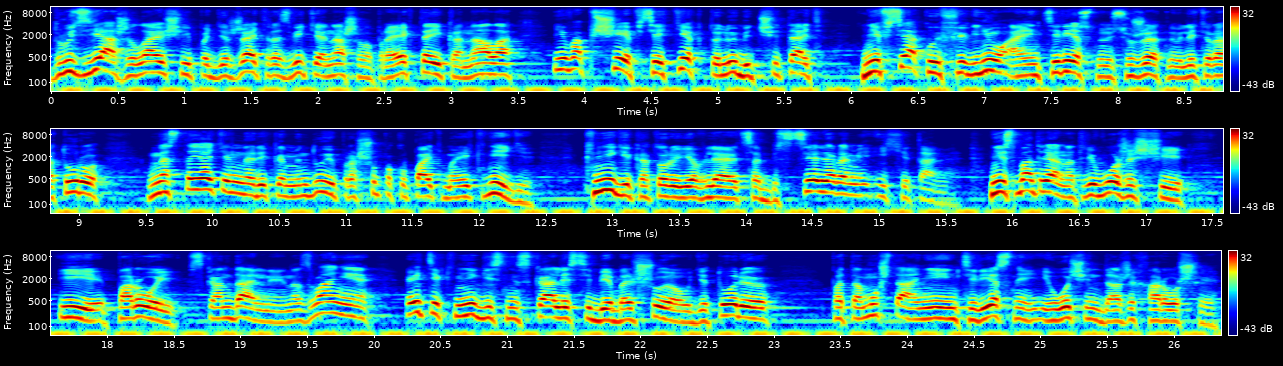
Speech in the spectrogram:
Друзья, желающие поддержать развитие нашего проекта и канала, и вообще все те, кто любит читать не всякую фигню, а интересную сюжетную литературу, настоятельно рекомендую и прошу покупать мои книги. Книги, которые являются бестселлерами и хитами. Несмотря на тревожащие и порой скандальные названия, эти книги снискали себе большую аудиторию, потому что они интересные и очень даже хорошие.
